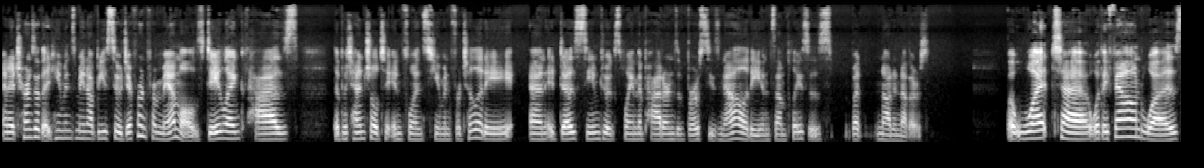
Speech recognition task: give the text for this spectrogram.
And it turns out that humans may not be so different from mammals. Day length has the potential to influence human fertility, and it does seem to explain the patterns of birth seasonality in some places, but not in others. But what uh, what they found was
